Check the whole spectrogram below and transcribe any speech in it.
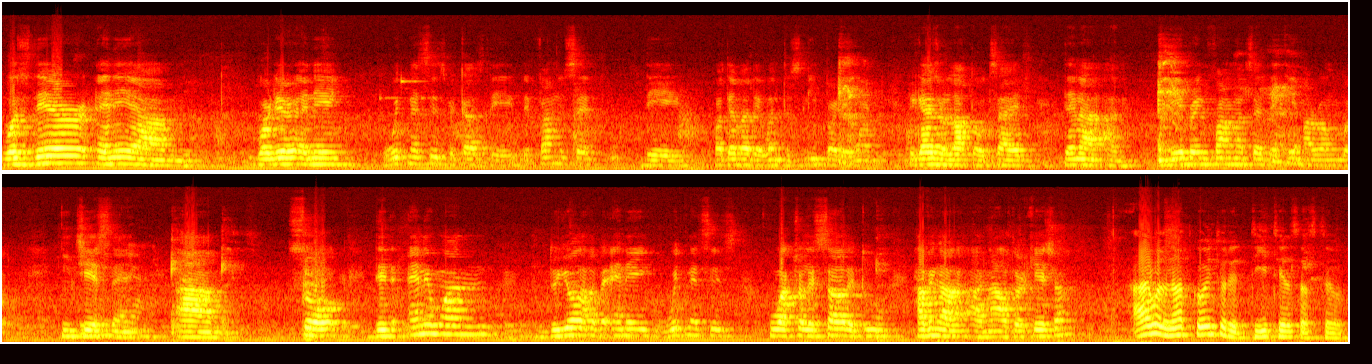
Was there any um, were there any witnesses? Because the, the family said they whatever they went to sleep or they went, the guys were locked outside. Then a, a neighboring farmer said they came around, but he chased them. Um, so, did anyone? Do you all have any witnesses who actually saw the two having a, an altercation? I will not go into the details as to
